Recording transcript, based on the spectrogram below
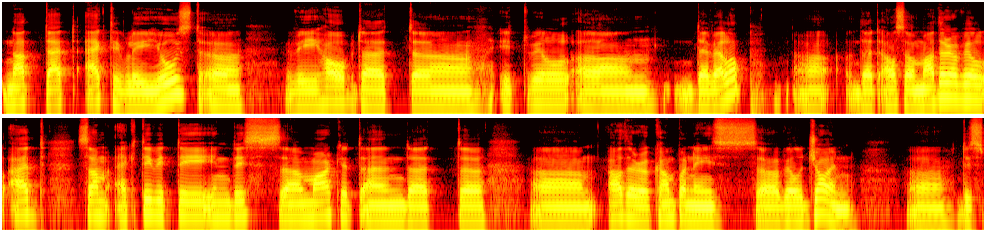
not that actively used we hope that uh, it will um, develop, uh, that also Madara will add some activity in this uh, market and that uh, um, other companies uh, will join uh, this,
